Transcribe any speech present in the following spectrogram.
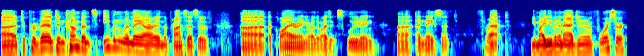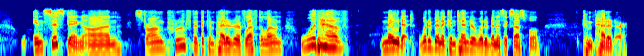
uh, to prevent incumbents, even when they are in the process of uh, acquiring or otherwise excluding uh, a nascent threat. You might even imagine an enforcer insisting on strong proof that the competitor, if left alone, would have made it, would have been a contender, would have been a successful competitor.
